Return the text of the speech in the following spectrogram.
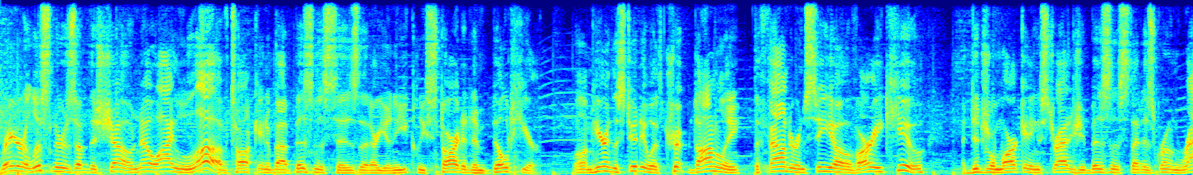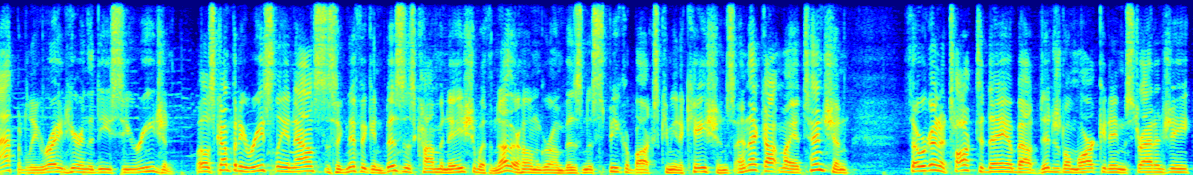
Regular listeners of the show know I love talking about businesses that are uniquely started and built here. Well, I'm here in the studio with Tripp Donnelly, the founder and CEO of REQ, a digital marketing strategy business that has grown rapidly right here in the DC region. Well, his company recently announced a significant business combination with another homegrown business, Speakerbox Communications, and that got my attention. So, we're going to talk today about digital marketing strategy,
